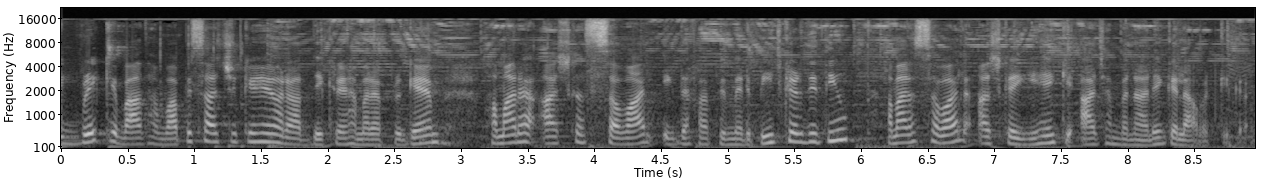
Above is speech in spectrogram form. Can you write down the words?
एक ब्रेक के बाद हम वापस आ चुके हैं और आप देख रहे हैं हमारा प्रोग्राम हमारा आज का सवाल एक दफ़ा फिर मैं रिपीट कर देती हूँ। हमारा सवाल आज का ये है कि आज हम बना रहे हैं गलावट के गर्म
